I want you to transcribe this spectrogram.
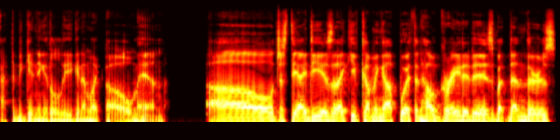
at the beginning of the league, and I'm like, oh man, oh, just the ideas that I keep coming up with and how great it is. But then there's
